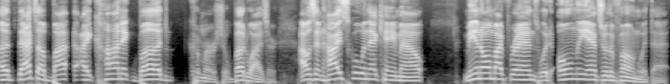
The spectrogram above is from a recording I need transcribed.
uh, that's a bu- iconic Bud commercial, Budweiser. I was in high school when that came out. Me and all my friends would only answer the phone with that.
